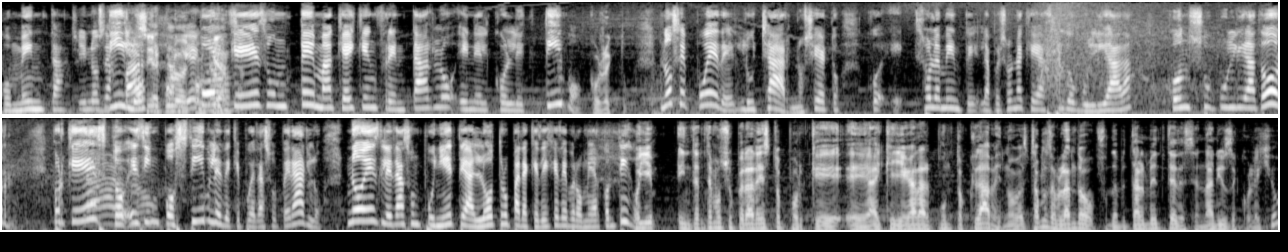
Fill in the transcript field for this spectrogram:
comenta, Y no dilo, parte Círculo de también. confianza. porque es un tema que hay que enfrentarlo en el colectivo. Correcto. No se puede luchar, ¿no es cierto? Co- eh, Solamente la persona que ha sido bulliada con su bulliador. Porque esto es imposible de que pueda superarlo. No es le das un puñete al otro para que deje de bromear contigo. Oye, intentemos superar esto porque eh, hay que llegar al punto clave, ¿no? Estamos hablando fundamentalmente de escenarios de colegio,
